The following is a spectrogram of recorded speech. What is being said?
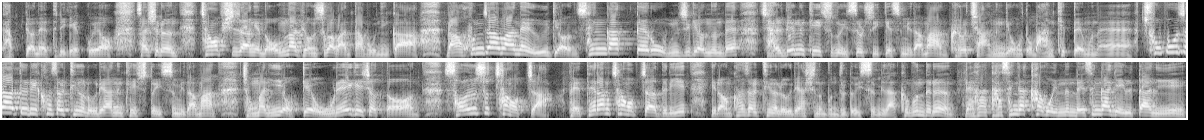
답변해 드리겠고요. 사실은 창업 시장에 너무나 변수가 많다 보니까 나 혼자만의 의견, 생각대로 움직였는데 잘 되는 케이스도 있을 수 있겠습니다만 그렇지 않은 경우도 많기 때문에 초보자들이 컨설팅을 의뢰하는 케이스도 있습니다만 정말 이 업계에 오래 계셨던 선수 창업자, 베테랑 창업자들이 이런 컨설팅을 의뢰하시는 분들도 있습니다. 그분들은 내가 다 생각하고 있는 내 생각의 일단이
